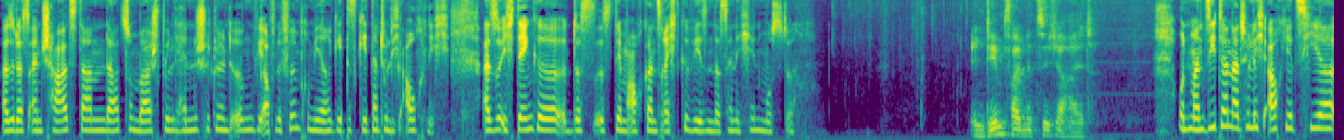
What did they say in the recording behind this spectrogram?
Also, dass ein Charles dann da zum Beispiel händeschüttelnd irgendwie auf eine Filmpremiere geht, das geht natürlich auch nicht. Also, ich denke, das ist dem auch ganz recht gewesen, dass er nicht hin musste. In dem Fall mit Sicherheit. Und man sieht dann natürlich auch jetzt hier,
